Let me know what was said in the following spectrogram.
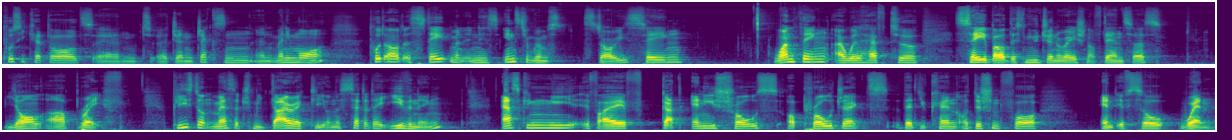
Pussycat Dolls and uh, Janet Jackson and many more, put out a statement in his Instagram story saying, One thing I will have to say about this new generation of dancers y'all are brave. Please don't message me directly on a Saturday evening asking me if I've got any shows or projects that you can audition for, and if so, when.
